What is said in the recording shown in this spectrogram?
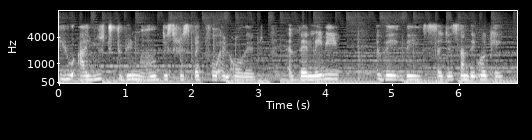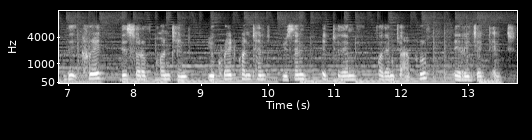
you are used to being rude disrespectful and all that. And then maybe they they suggest something okay they create this sort of content. You create content, you send it to them for them to approve, they reject it,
